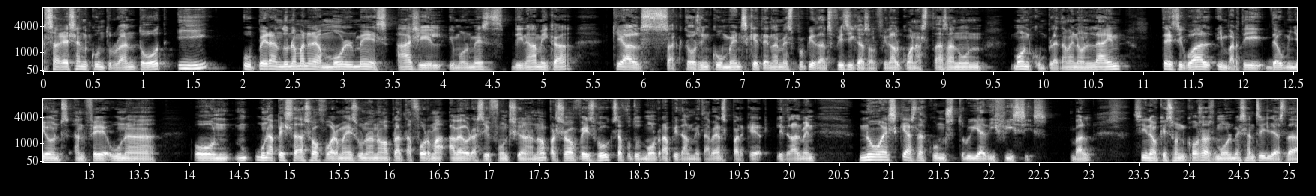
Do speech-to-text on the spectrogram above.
segueixen controlant tot i operen d'una manera molt més àgil i molt més dinàmica que els sectors incumbents que tenen més propietats físiques. Al final, quan estàs en un món completament online, t'és igual invertir 10 milions en fer una, o una peça de software més, una nova plataforma, a veure si funciona, no? Per això Facebook s'ha fotut molt ràpid al metavers, perquè literalment no és que has de construir edificis, val? sinó que són coses molt més senzilles de,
